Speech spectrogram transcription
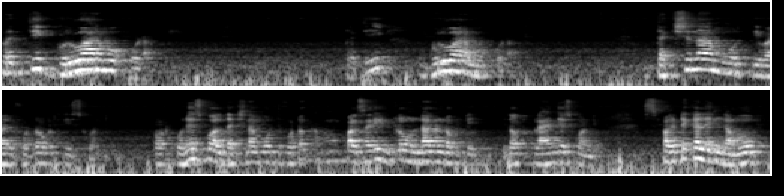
ప్రతి గురువారము కూడా ప్రతి గురువారం కూడా. దక్షిణామూర్తి వారి ఫోటో ఒకటి తీసుకోండి. ఒకటి కొనేసుకోవాలి. దక్షిణామూర్తి ఫోటో కంపల్సరీ ఇంట్లో ఉండాలండి ఒకటి. ఇది ఒకటి ప్లాన్ చేసుకోండి. స్ఫటికలింగము.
